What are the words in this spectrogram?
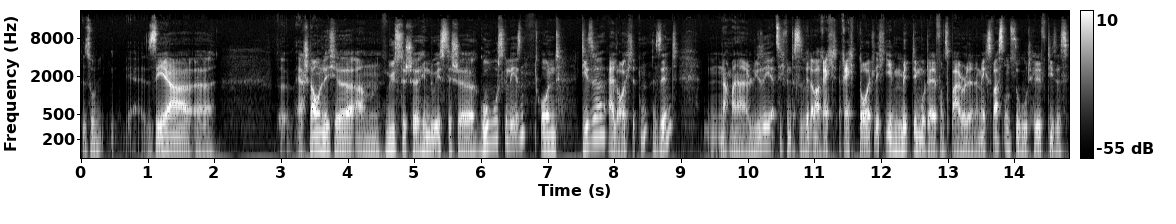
so sehr äh, äh, erstaunliche, ähm, mystische, hinduistische Gurus gelesen und diese Erleuchteten sind, nach meiner Analyse jetzt, ich finde, das wird aber recht, recht deutlich, eben mit dem Modell von Spiral Dynamics, was uns so gut hilft, dieses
